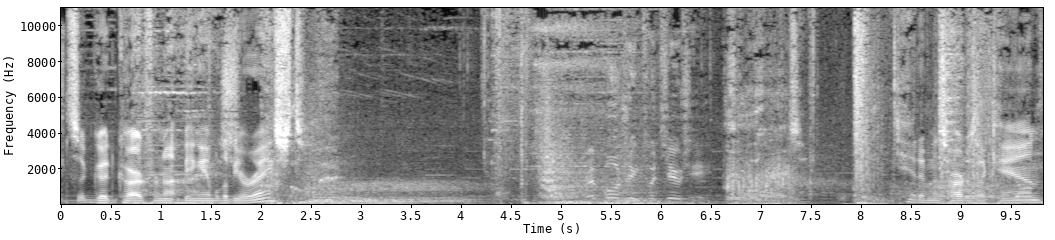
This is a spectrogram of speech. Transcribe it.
It's a good card for not being able to be raced. Reporting for duty. Hit him as hard as I can.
